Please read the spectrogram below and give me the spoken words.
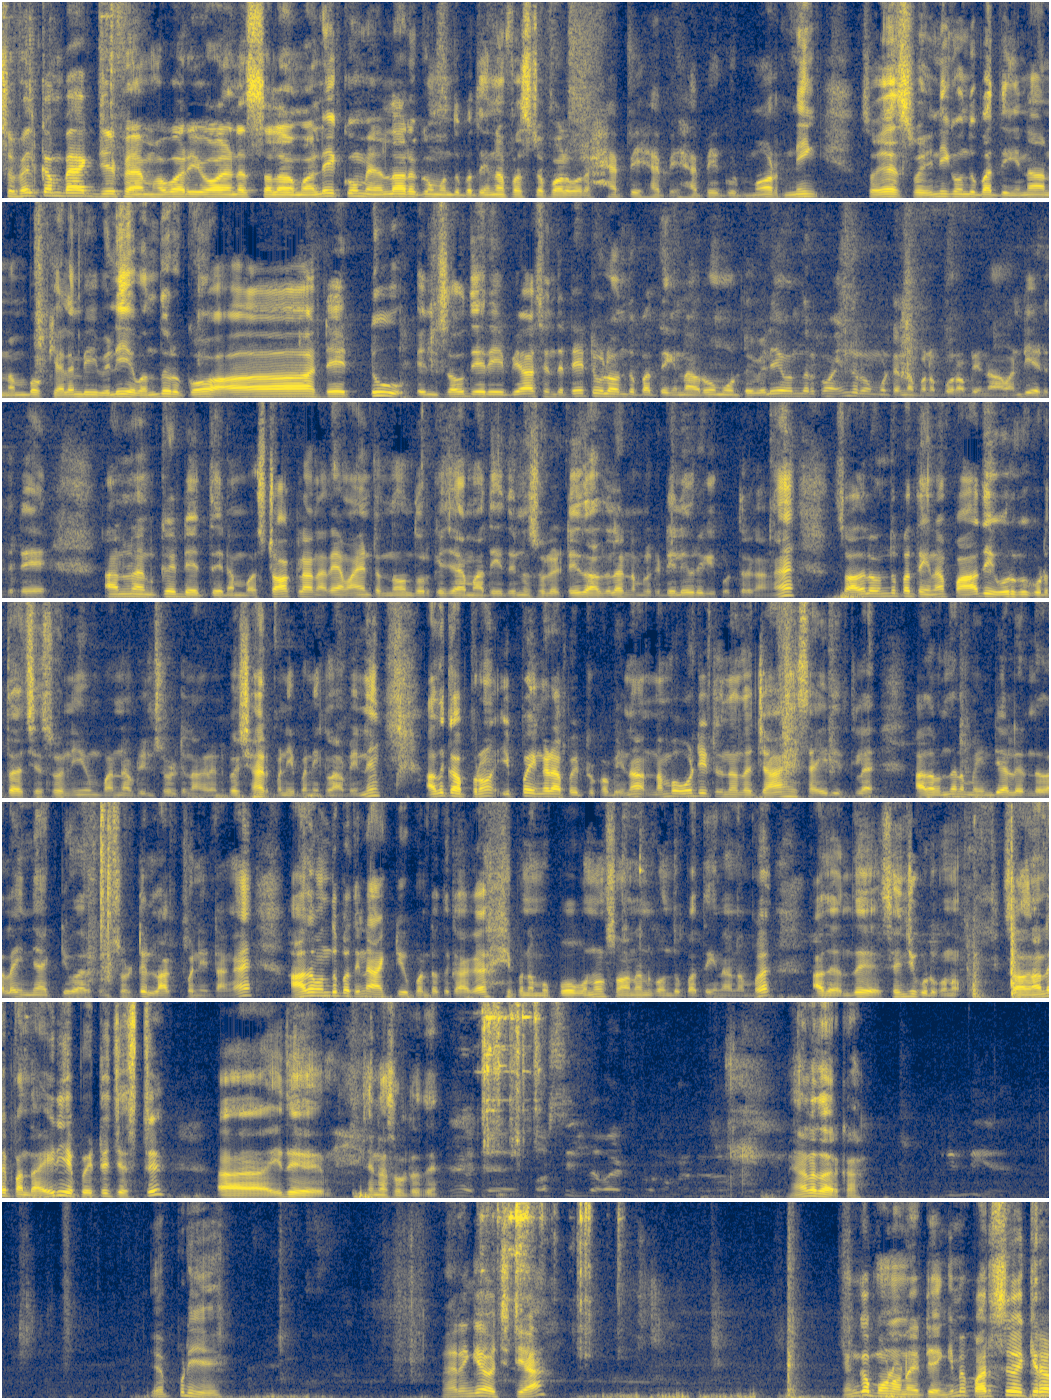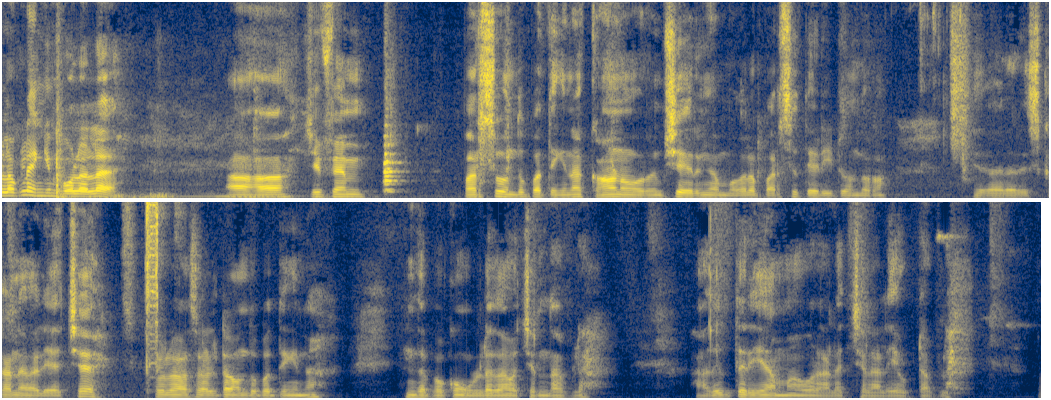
So welcome back J fam how are you all and அஸ்லாம் அலைக்கும் எல்லாருக்கும் வந்து பார்த்தீங்கன்னா ஃபஸ்ட் ஆஃப் ஆல் ஒரு happy happy happy good morning so yes so இன்றைக்கி வந்து பார்த்திங்கன்னா நம்ம கிளம்பி வெளியே வந்திருக்கோம். ஆ டே டூ இன் சவுதி அரேபியாஸ் இந்த டே டூவில் வந்து பார்த்தீங்கன்னா ரூம் விட்டு வெளியே வந்திருக்கோம். இந்த ரூம் விட்டு என்ன பண்ண போகிறோம் அப்படின்னா வண்டி எடுத்துகிட்டு அண்ணனுக்கு டேத்து நம்ம ஸ்டாக்லாம் நிறையா வாங்கிட்டு இருந்தோம் துர்க்கை ஜாமாதி இதுன்னு சொல்லிட்டு இது அதில் நம்மளுக்கு டெலிவரிக்கு கொடுத்துருக்காங்க. ஸோ அதில் வந்து பார்த்தீங்கன்னா பாதி ஊருக்கு கொடுத்தாச்சு. ஸோ நீயும் பண்ண அப்படின்னு சொல்லிட்டு நாங்கள் ரெண்டு பேரும் ஷேர் பண்ணி பண்ணிக்கலாம் அப்படின்னு. அதுக்கப்புறம் இப்போ எங்கடா போயிட்டுருக்கோம் அப்படின்னா நம்ம ஓட்டிகிட்டு இருந்த அந்த ஜாஹஸ் ஐடி இருக்குல்ல? அதை வந்து நம்ம இந்தியாவில் இருந்ததால் இன்ஆக்டிவாக இருக்குன்னு சொல்லிட்டு லாக் பண்ணிட்டாங்க. அதை வந்து பார்த்திங்கன்னா ஆக்டிவ் பண்ணுறதுக்காக இப்போ நம்ம போகணும். ஸோ அண்ணனுக்கு வந்து பார்த்திங்கன்னா நம்ம அதை வந்து செஞ்சு கொடுக்கணும். ஸோ அதனால் இப்போ அந்த ஐடியை போயிட்டு ஜஸ்ட்டு இது என்ன சொல்கிறது மேலே தான் இருக்கா? எப்படி? வேற எங்கேயா வச்சிட்டியா? எங்கே போனோம் நைட்டு? எங்கேயுமே பர்ஸ் வைக்கிற அளவுக்குலாம் எங்கேயும் போகலல்ல? ஆஹா ஜிஃபெம் பர்ஸு வந்து பார்த்தீங்கன்னா காணும். ஒரு நிமிஷம் இருங்க. முதல்ல பர்ஸு தேடிட்டு வந்துடும் இது வேறு ரிஸ்க்கான வேலையாச்சே. இவ்வளோ அசால்ட்டாக வந்து பார்த்தீங்கன்னா இந்த பக்கம் உள்ளே தான் வச்சுருந்தாப்புல. அது தெரியாமல் ஒரு அலைச்சல் அலைய விட்டாப்புல.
